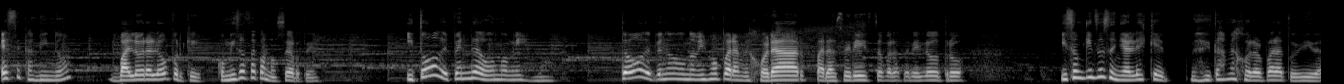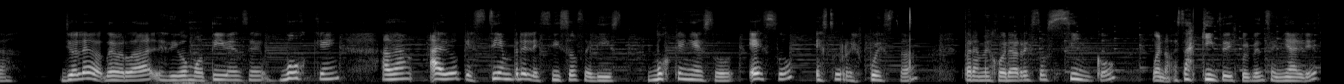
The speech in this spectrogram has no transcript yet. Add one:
ese camino, valóralo porque comienzas a conocerte. Y todo depende de uno mismo. todo depende de uno mismo para mejorar, para hacer esto, para hacer el otro. Y son 15 señales que necesitas mejorar para tu vida. Yo de verdad les digo, motívense, busquen, hagan algo que siempre les hizo feliz. Busquen eso. Eso es tu respuesta para mejorar estos 5, bueno, estas 15, disculpen, señales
